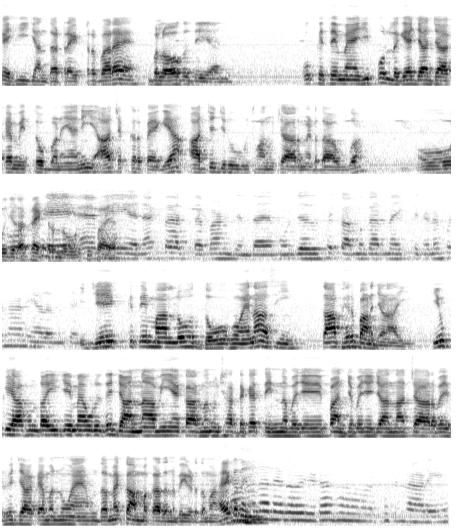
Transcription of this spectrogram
ਕਹੀ ਜਾਂਦਾ ਟਰੈਕਟਰ ਬਾਰੇ ਬਲੌਗ ਦੇ ਆ ਨਹੀਂ ਉਹ ਕਿਤੇ ਮੈਂ ਜੀ ਭੁੱਲ ਗਿਆ ਜਾਂ ਜਾ ਕੇ ਮੇਰੇ ਤੋਂ ਬਣਿਆ ਨਹੀਂ ਆ ਚੱਕਰ ਪੈ ਗਿਆ, ਅੱਜ ਜ਼ਰੂਰ ਤੁਹਾਨੂੰ 4 ਮਿੰਟ ਦਾ ਆਊਗਾ। ਉਹ ਜਿਹੜਾ ਟਰੈਕਟਰ ਲੋਡ 'ਚ ਪਾਇਆ। ਐਵੇਂ ਹੈ ਨਾ ਘਰ ਤਾਂ ਬਣ ਜਾਂਦਾ ਹੈ। ਹੁਣ ਜਦ ਉੱਥੇ ਕੰਮ ਕਰਨਾ ਇੱਕ ਜਣਾ ਬਣਾਉਣੇ ਵਾਲਾ ਵੀ ਚਾਹੀਦਾ। ਜੇ ਕਿਤੇ ਮੰਨ ਲਓ ਦੋ ਹੋਏ ਨਾ ਅਸੀਂ ਤਾਂ ਫਿਰ ਬਣ ਜਾਣਾ ਜੀ। ਕਿਉਂ ਕਿਆ ਹੁੰਦਾ ਜੀ ਜੇ ਮੈਂ ਉਰੇ ਤੇ ਜਾਣਾ ਵੀ ਐ ਕਰਨ ਨੂੰ ਛੱਡ ਕੇ 3 ਵਜੇ 5 ਵਜੇ ਜਾਣਾ 4 ਵਜੇ ਫਿਰ ਜਾ ਕੇ ਮੈਨੂੰ ਐ ਹੁੰਦਾ ਮੈਂ ਕੰਮ ਕਦ ਨਵੇੜ ਦਵਾਂ ਹੈ ਕਿ ਨਹੀਂ? ਉਹਨਾਂ ਲੈ ਕਰੋ ਜਿਹੜਾ ਹਾਂ ਤੁਹਾਡੇ ਨਾਲੇ। ਹੈ।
